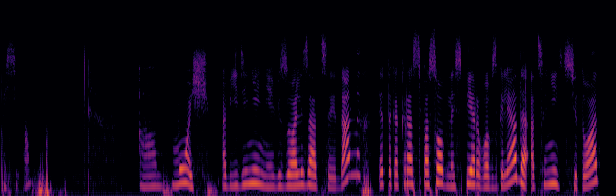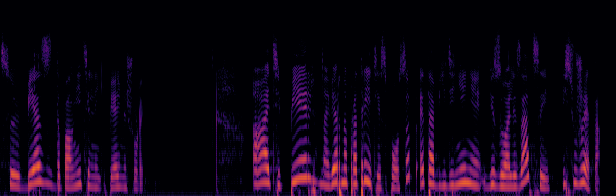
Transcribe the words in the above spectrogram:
Спасибо. А, мощь объединения визуализации данных — это как раз способность с первого взгляда оценить ситуацию без дополнительной KPI-мишуры. А теперь, наверное, про третий способ — это объединение визуализации и сюжета.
